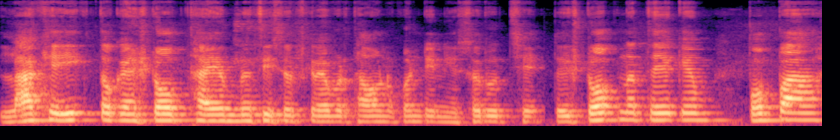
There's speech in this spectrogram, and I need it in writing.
લાખે એક તો કઈ સ્ટોપ થાય એમ નથી સબસ્ક્રાઈબર થવાનું કન્ટિન્યુ શરૂ છે. તો એ સ્ટોપ નથી થઈ એમ. પપ્પા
